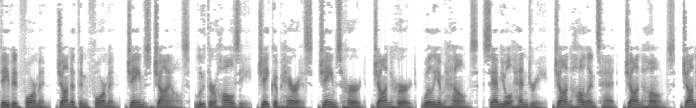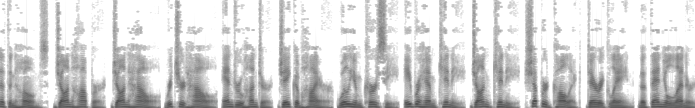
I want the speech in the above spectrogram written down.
David Foreman, Jonathan Foreman, James Giles, Luther Halsey, Jacob Harris, James Hurd, John Hurd, William Helms, Samuel Hendry, John Hollinshead, John Holmes, Jonathan Holmes, John Hopper, John Howell, Richard Howell, Andrew Hunter, Jacob Heyer, William Kersey, Abraham Kinney, John Kinney, Shepard Kollock, Derek Lane, Nathaniel Leonard,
